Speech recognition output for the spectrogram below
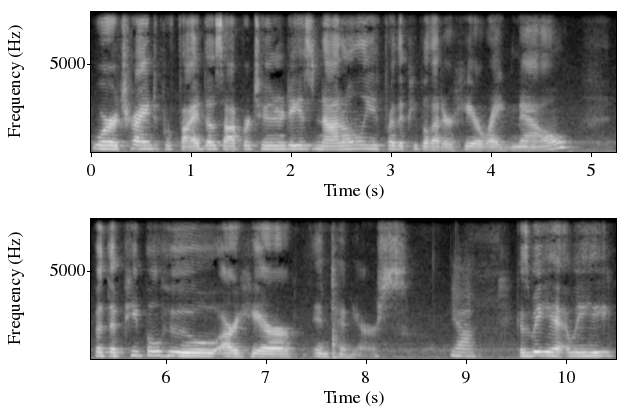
we're trying to provide those opportunities not only for the people that are here right now, but the people who are here in ten years yeah. because we we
